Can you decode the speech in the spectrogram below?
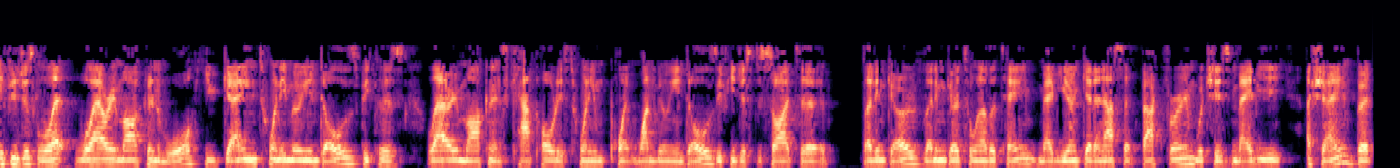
If you just let Lauri Markkanen walk, you gain $20 million because Lauri Markkanen's cap hold is $20.1 million if you just decide to let him go, let him go to another team. Maybe you don't get an asset back for him, which is maybe a shame, but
